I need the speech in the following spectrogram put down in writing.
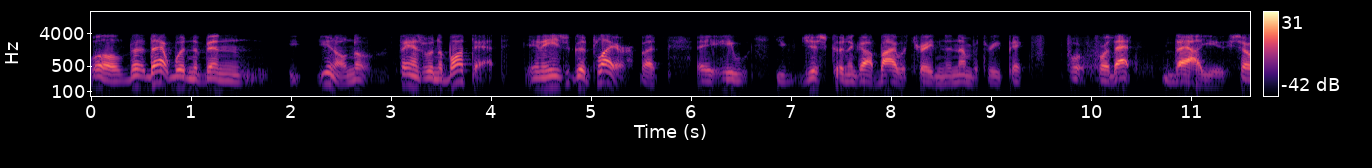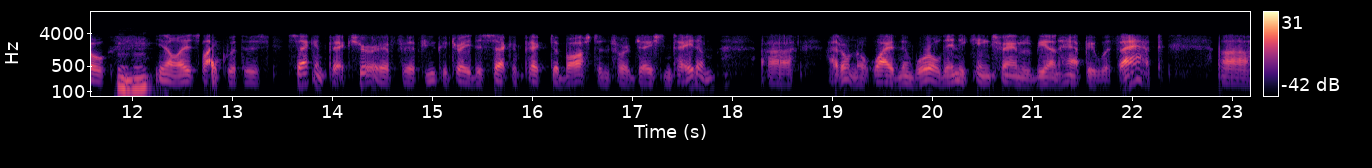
well th- that wouldn't have been you know no fans wouldn't have bought that and he's a good player, but uh, he you just couldn't have got by with trading the number three pick for for that value. So mm-hmm. you know, it's like with his second pick. Sure, if if you could trade the second pick to Boston for Jayson Tatum, uh, I don't know why in the world any Kings fan would be unhappy with that. Uh,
